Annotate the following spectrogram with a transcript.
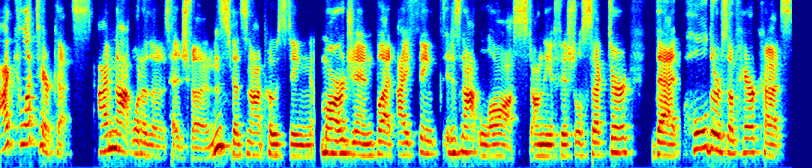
I collect haircuts. I'm not one of those hedge funds that's not posting margin, but I think it is not lost on the official sector that holders of haircuts,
